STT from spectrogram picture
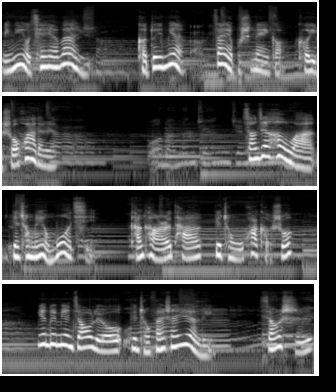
明明有千言万语，可对面再也不是那个可以说话的人。相见恨晚变成没有默契，侃侃而谈变成无话可说。面对面交流变成翻山越岭，相识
